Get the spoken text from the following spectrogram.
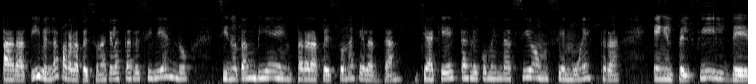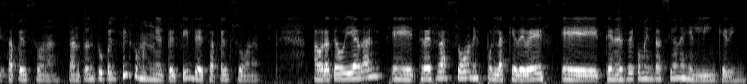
para ti, ¿verdad? Para la persona que la está recibiendo, sino también para la persona que las da, ya que esta recomendación se muestra en el perfil de esa persona, tanto en tu perfil como en el perfil de esa persona. Ahora te voy a dar eh, tres razones por las que debes eh, tener recomendaciones en LinkedIn.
